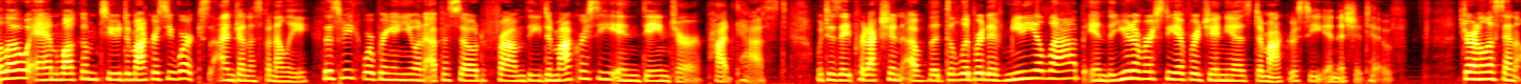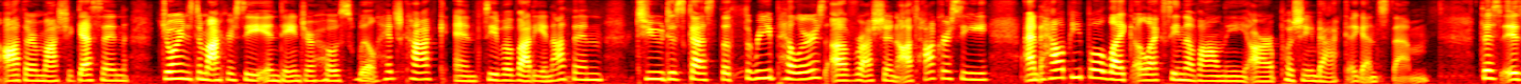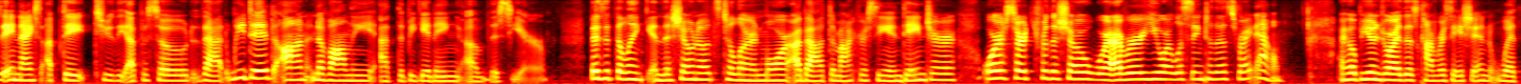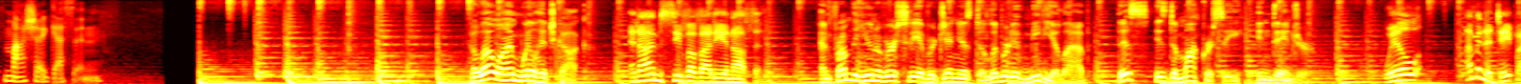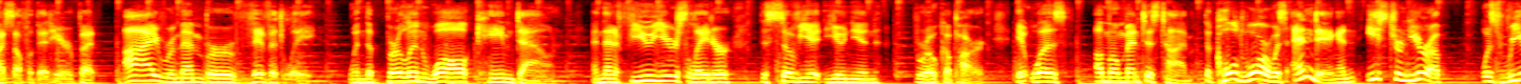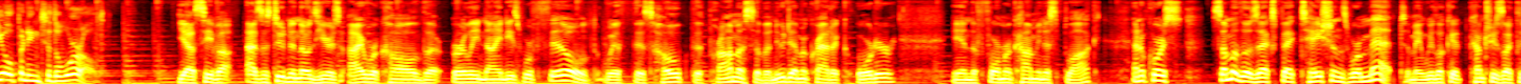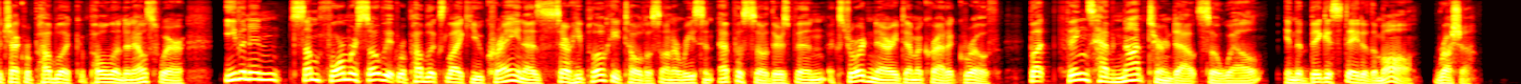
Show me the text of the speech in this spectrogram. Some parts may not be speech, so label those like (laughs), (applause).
Hello and welcome to Democracy Works. I'm Jenna Spinelli. This week we're bringing you an episode from the Democracy in Danger podcast, which is a production of the Deliberative Media Lab in the University of Virginia's Democracy Initiative. Journalist and author Masha Gessen joins Democracy in Danger hosts Will Hitchcock and Siva Vaidhyanathan to discuss the three pillars of Russian autocracy and how people like Alexei Navalny are pushing back against them. This is a nice update to the episode that we did on Navalny at the beginning of this year. Visit the link in the show notes to learn more about Democracy in Danger or search for the show wherever you are listening to this right now. I hope you enjoyed this conversation with Masha Gessen. Hello, I'm Will Hitchcock. And I'm Siva Vaidhyanathan. And from the University of Virginia's Deliberative Media Lab, this is Democracy in Danger. Will, I'm going to date myself a bit here, but I remember vividly when the Berlin Wall came down. And then a few years later, the Soviet Union broke apart. It was a momentous time. The Cold War was ending, and Eastern Europe was reopening to the world. Yeah, Siva, as a student in those years, I recall the early 90s were filled with this hope, the promise of a new democratic order in the former communist bloc. And of course, some of those expectations were met. I mean, we look at countries like the Czech Republic, Poland, and elsewhere. Even in some former Soviet republics like Ukraine, as Serhiy Plokhy told us on a recent episode, there's been extraordinary democratic growth. But things have not turned out so well in the biggest state of them all, Russia.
